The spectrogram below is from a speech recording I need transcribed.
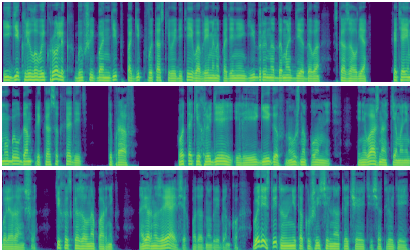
Игик Лиловый Кролик, бывший бандит, погиб, вытаскивая детей во время нападения Гидры на Домодедово, сказал я, хотя ему был дан приказ отходить. Ты прав. Вот таких людей или игигов нужно помнить. И неважно, кем они были раньше, тихо сказал напарник. Наверное, зря я всех под одну гребенку. Вы действительно не так уж и сильно отличаетесь от людей.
